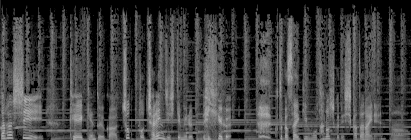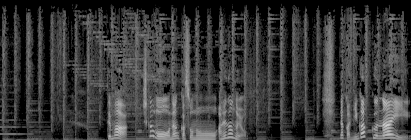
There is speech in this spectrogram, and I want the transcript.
新しい経験というか、ちょっとチャレンジしてみるっていうことが最近もう楽しくて仕方ないね。うん。で、まあ、しかも、なんかその、あれなのよ。なんか苦くない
